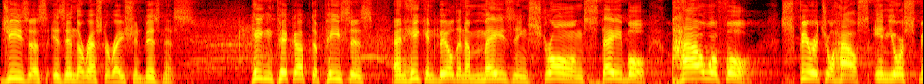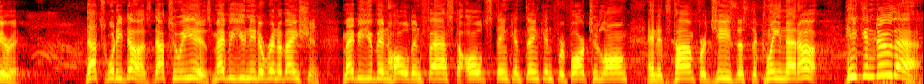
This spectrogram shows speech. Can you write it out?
Jesus is in the restoration business. He can pick up the pieces and he can build an amazing, strong, stable, powerful spiritual house in your spirit. That's what he does. That's who he is. Maybe you need a renovation. Maybe you've been holding fast to old stinking thinking for far too long, and it's time for Jesus to clean that up. He can do that.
